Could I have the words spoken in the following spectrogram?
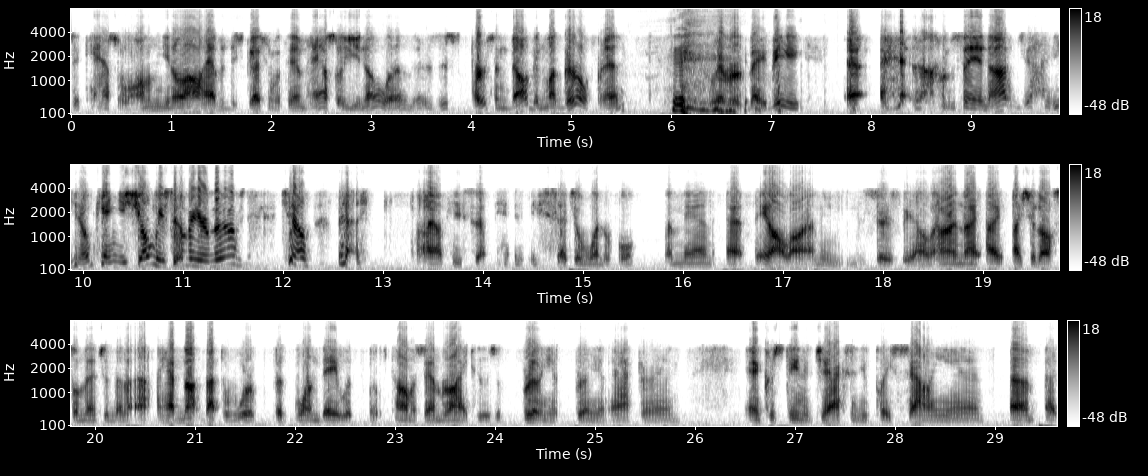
sick Hasil on him. You know, I'll have a discussion with him. Hasil, you know, uh, there's this person dogging my girlfriend, whoever it may be. Uh, I'm saying, I'm, you know, can you show me some of your moves? You know, Kyle, he's uh, he's such a wonderful uh, man. Uh, they all are. I mean, seriously, all. And I, I, I should also mention that I, I have not got to work but one day with, Thomas M. Wright, who's a brilliant, brilliant actor, and and Christina Jackson, who plays Sally Ann, um, uh,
